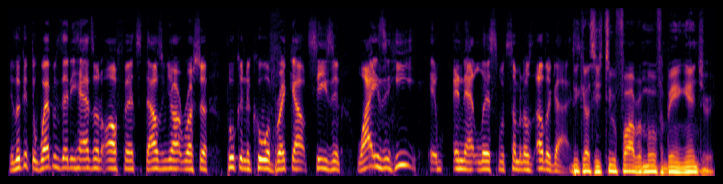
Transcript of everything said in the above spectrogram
You look at the weapons that he has on offense, thousand yard rusher, Puka Nacua breakout season. Why isn't he in that list with some of those other guys? Because he's too far removed from being injured.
